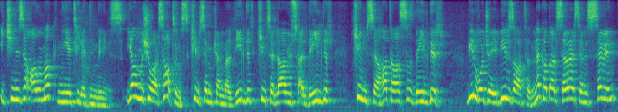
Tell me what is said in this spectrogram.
içinize almak niyetiyle dinleyiniz. Yanlışı varsa atınız. Kimse mükemmel değildir. Kimse la yüsel değildir. Kimse hatasız değildir. Bir hocayı, bir zatı ne kadar severseniz sevin,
